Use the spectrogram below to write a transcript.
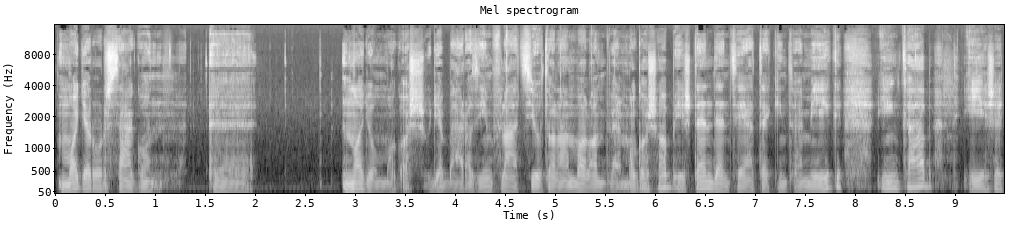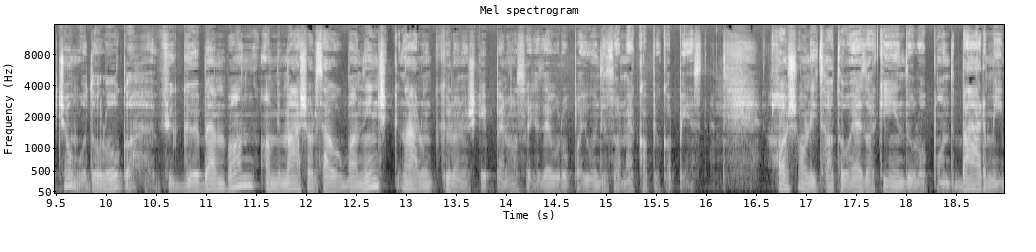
Magyarországon nagyon magas, ugyebár az infláció talán valamivel magasabb, és tendenciát tekintve még inkább, és egy csomó dolog függőben van, ami más országokban nincs, nálunk különösképpen az, hogy az Európai Uniótól megkapjuk a pénzt. Hasonlítható ez a kiinduló pont bármi,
